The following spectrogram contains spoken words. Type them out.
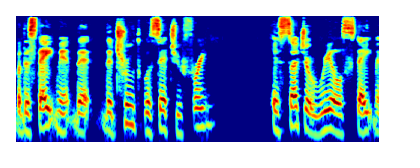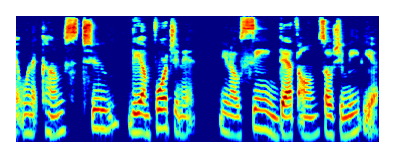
but the statement that the truth will set you free is such a real statement when it comes to the unfortunate, you know, seeing death on social media.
